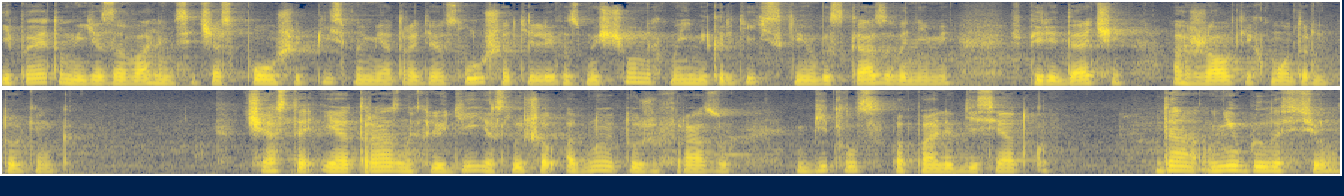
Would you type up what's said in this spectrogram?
И поэтому я завален сейчас по уши письмами от радиослушателей, возмущенных моими критическими высказываниями в передаче о жалких Modern Talking. Часто и от разных людей я слышал одну и ту же фразу «Битлз попали в десятку». Да, у них было все.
